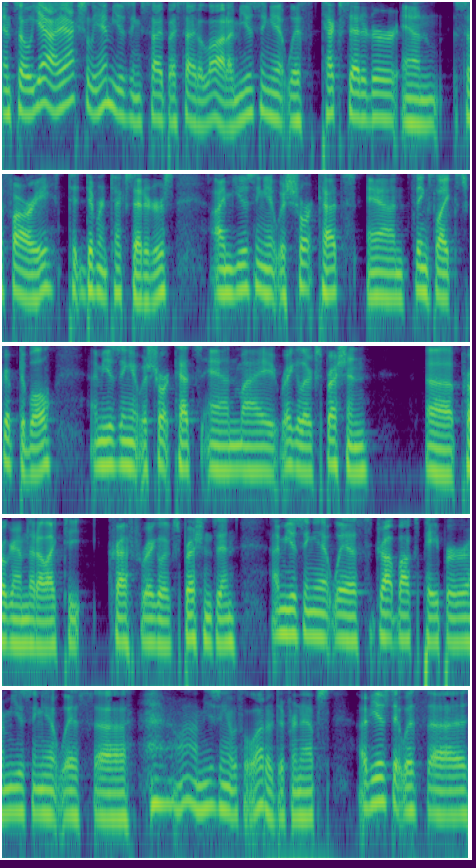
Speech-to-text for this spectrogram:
And so, yeah, I actually am using side by side a lot. I'm using it with text editor and Safari, different text editors. I'm using it with shortcuts and things like Scriptable. I'm using it with shortcuts and my regular expression uh, program that I like to craft regular expressions in. I'm using it with Dropbox Paper. I'm using it with, uh, well, I'm using it with a lot of different apps. I've used it with uh,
